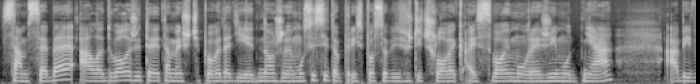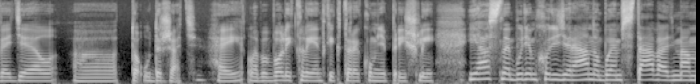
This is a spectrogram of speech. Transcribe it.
sám sebe, ale dôležité je tam ešte povedať jedno, že musí si to prispôsobiť vždy človek aj svojmu režimu dňa, aby vedel uh, to udržať. Hej? Lebo boli klientky, ktoré ku mne prišli, jasné, budem chodiť ráno, budem stávať, mám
